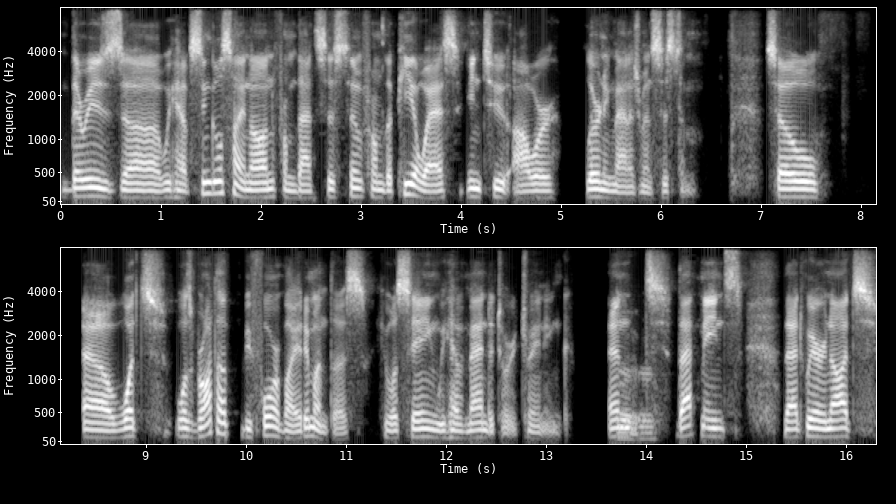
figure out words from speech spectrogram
There is, uh, we have single sign-on from that system, from the POS into our learning management system. So uh, what was brought up before by Rimantas, he was saying we have mandatory training. And mm-hmm. that means that we're not,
